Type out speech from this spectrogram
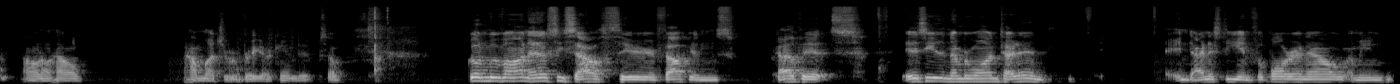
I don't know how how much of a breakout candidate. So, going to move on. NFC South here. Falcons. Kyle Pitts. Is he the number one tight end in dynasty in football right now? I mean,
